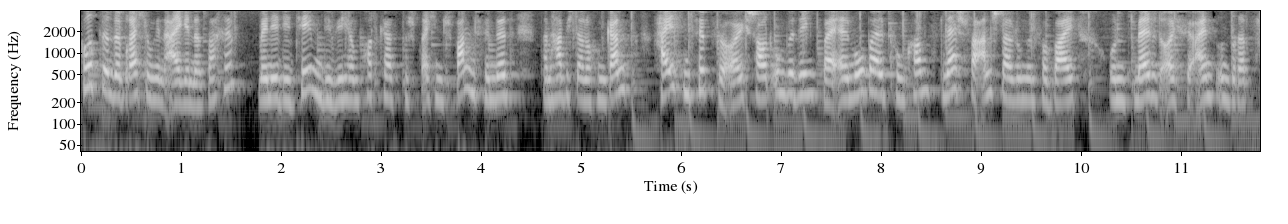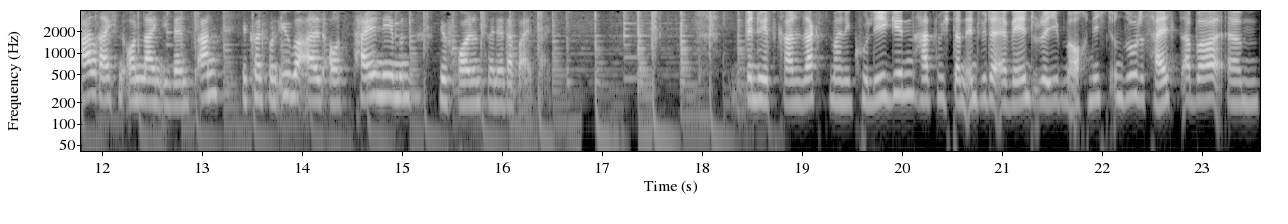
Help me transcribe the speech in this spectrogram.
Kurze Unterbrechung in eigener Sache. Wenn ihr die Themen, die wir hier im Podcast besprechen, spannend findet, dann habe ich da noch einen ganz heißen Tipp für euch. Schaut unbedingt bei lmobile.com slash Veranstaltungen vorbei und meldet euch für eins unserer zahlreichen Online-Events an. Ihr könnt von überall aus teilnehmen. Wir freuen uns, wenn ihr dabei seid wenn du jetzt gerade sagst, meine Kollegin hat mich dann entweder erwähnt oder eben auch nicht und so. Das heißt aber, ähm,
